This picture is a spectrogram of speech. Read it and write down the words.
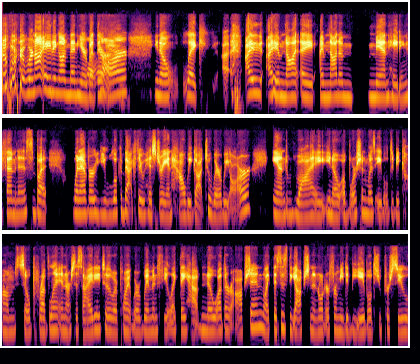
we're we're not hating on men here, yeah, but there are, you know, like I I am not a I'm not a man hating feminist, but whenever you look back through history and how we got to where we are and why you know abortion was able to become so prevalent in our society to a point where women feel like they have no other option like this is the option in order for me to be able to pursue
